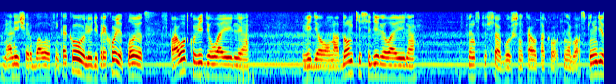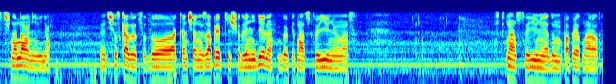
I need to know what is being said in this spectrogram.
Наличие рыболов никакого. Люди приходят, ловят в проводку видео ловили. Видел на донке сидели ловили. В принципе все, больше никого такого не было. Спингистов ни одного не видел. Это еще сказывается до окончания запретки еще две недели, до 15 июня у нас. С 15 июня, я думаю, попрет народ.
